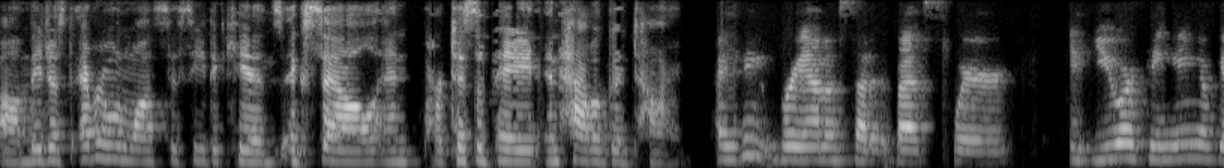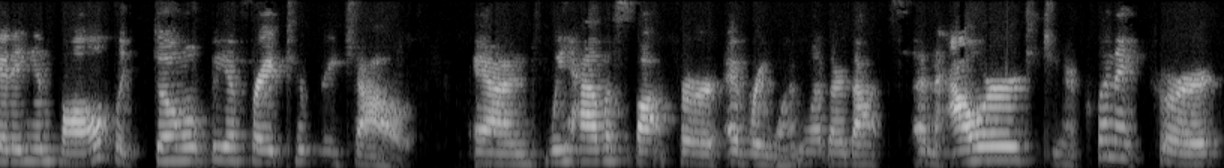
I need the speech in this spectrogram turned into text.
Um, they just, everyone wants to see the kids excel and participate and have a good time. I think Brianna said it best where if you are thinking of getting involved, like don't be afraid to reach out. And we have a spot for everyone, whether that's an hour teaching a clinic or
